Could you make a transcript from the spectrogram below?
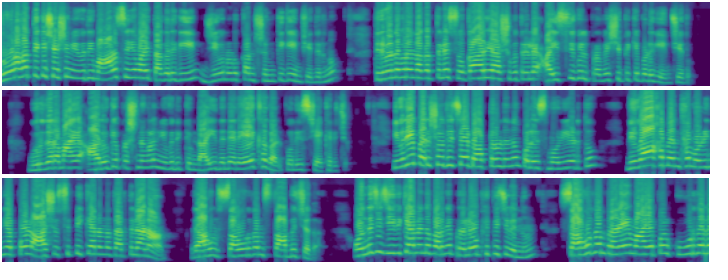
ഭ്രൂണഹത്യയ്ക്ക് ശേഷം യുവതി മാനസികമായി തകരുകയും ജീവനൊടുക്കാൻ ശ്രമിക്കുകയും ചെയ്തിരുന്നു. തിരുവനന്തപുരം നഗരത്തിലെ സ്വകാര്യ ആശുപത്രിയിലെ ഐസിയുവിൽ പ്രവേശിപ്പിക്കപ്പെടുകയും ചെയ്തു. ഗുരുതരമായ ആരോഗ്യ പ്രശ്നങ്ങളും യുവതിക്കുണ്ടായി. ഇതിന്റെ രേഖകൾ പോലീസ് ശേഖരിച്ചു. യുവതിയെ പരിശോധിച്ച ഡോക്ടറിൽ നിന്നും പോലീസ് മൊഴിയെടുത്തു. വിവാഹബന്ധം ഒഴിഞ്ഞപ്പോൾ ആശ്വസിപ്പിക്കാൻ എന്ന തരത്തിലാണ് രാഹുൽ സൗഹൃദം സ്ഥാപിച്ചത്. ഒന്നിച്ച് ജീവിക്കാമെന്ന് പറഞ്ഞ് പ്രലോഭിപ്പിച്ചുവെന്നും സൗഹൃദം പ്രണയമായപ്പോൾ കൂടുതൽ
